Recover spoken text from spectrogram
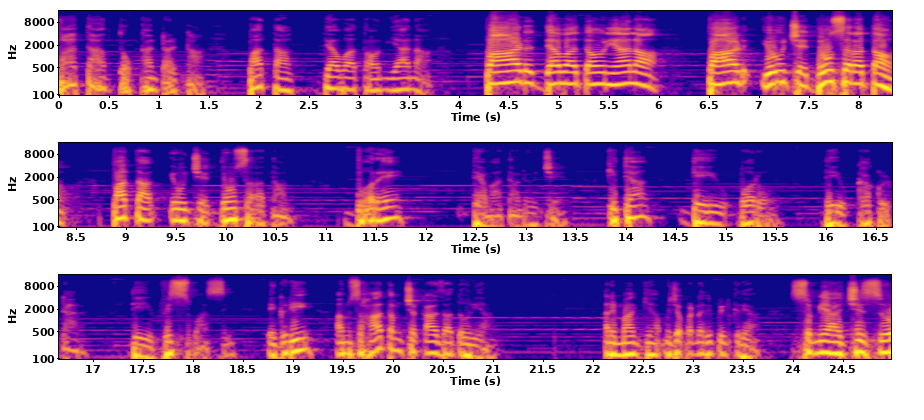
पाताक तो कांटाळटा पाताक देवा तावन येना. पाड देवा तावन येना. पाड येवचे देवसरा तावन पाताक येवचे देवसरा तावन बरें देवा तावन येवचे कित्याक देव बरो देव काकुळटार देव विस्वासी एगडी आमचो हात आमच्या काळजात दवरया आनी मागया म्हज्या फाटल्यान रिपीट करया. सुम्या जेजू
